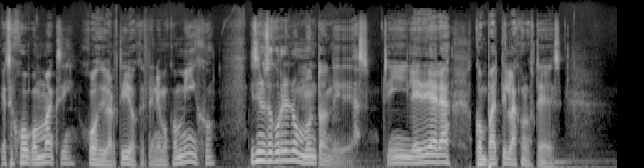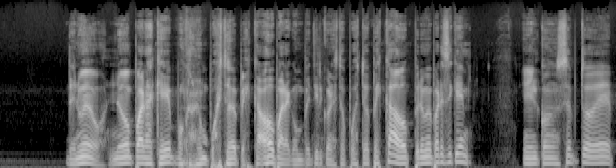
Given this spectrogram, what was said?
ese juego con Maxi, juegos divertidos que tenemos con mi hijo, y se nos ocurrieron un montón de ideas. ¿sí? La idea era compartirlas con ustedes. De nuevo, no para que pongan un puesto de pescado para competir con estos puestos de pescado, pero me parece que en el concepto de-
